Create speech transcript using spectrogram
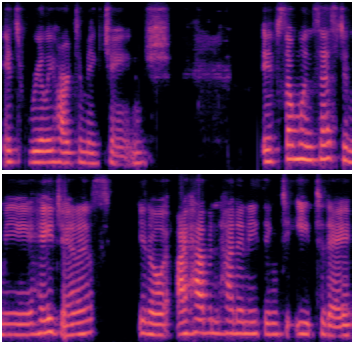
it's really hard to make change. If someone says to me, Hey, Janice, you know i haven't had anything to eat today.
